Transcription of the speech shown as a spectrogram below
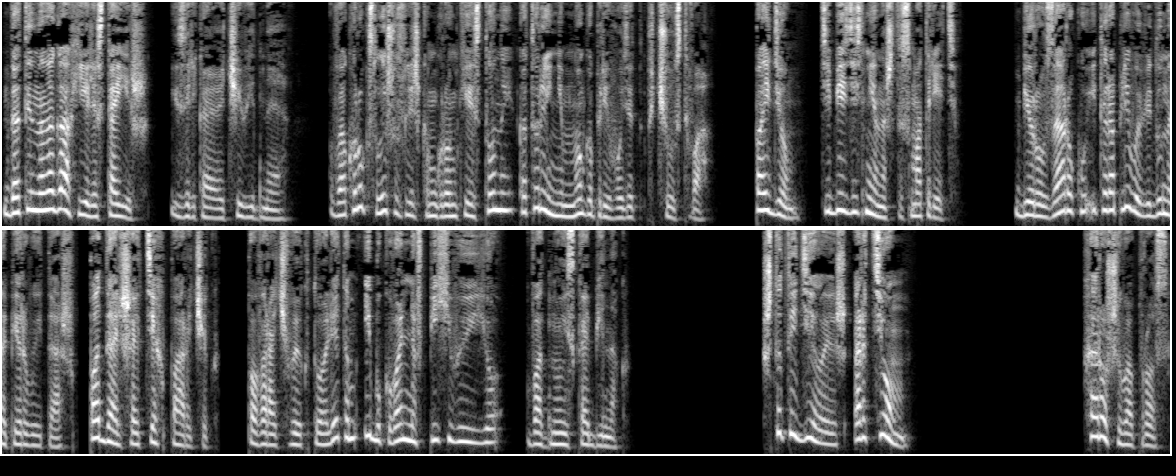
«Да ты на ногах еле стоишь», — изрекаю очевидное. Вокруг слышу слишком громкие стоны, которые немного приводят в чувство. «Пойдем, тебе здесь не на что смотреть». Беру за руку и торопливо веду на первый этаж, подальше от тех парочек. Поворачиваю к туалетам и буквально впихиваю ее в одну из кабинок. «Что ты делаешь, Артем?» Хороший вопрос.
